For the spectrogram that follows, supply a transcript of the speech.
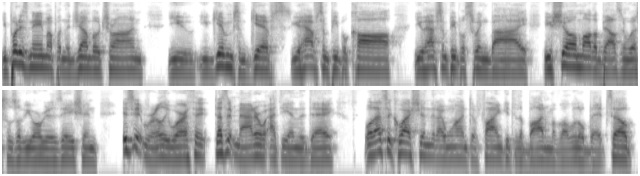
You put his name up on the jumbotron. You you give him some gifts. You have some people call. You have some people swing by. You show them all the bells and whistles of your organization, is it really worth it? Does it matter at the end of the day? Well, that's a question that I wanted to find, get to the bottom of a little bit. So,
